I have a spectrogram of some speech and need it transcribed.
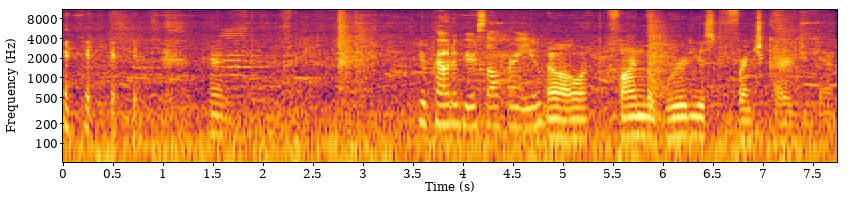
You're proud of yourself, aren't you? No, I want find the wordiest French card you can.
